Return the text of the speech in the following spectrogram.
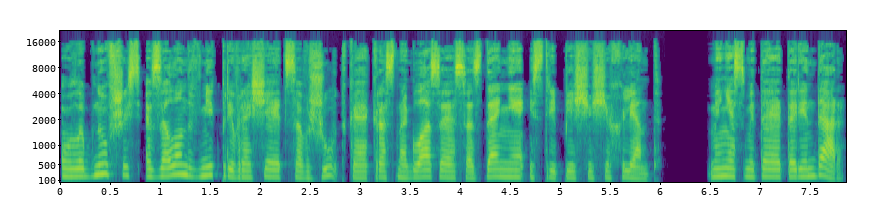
Улыбнувшись, Эзолон вмиг превращается в жуткое красноглазое создание из трепещущих лент. Меня сметает Арендар,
